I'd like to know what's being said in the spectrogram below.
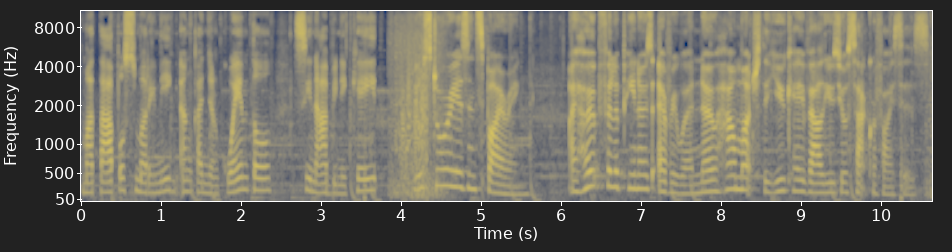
Matapos marinig ang kanyang kwento, sinabi ni Kate, Your story is inspiring. I hope Filipinos everywhere know how much the UK values your sacrifices.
